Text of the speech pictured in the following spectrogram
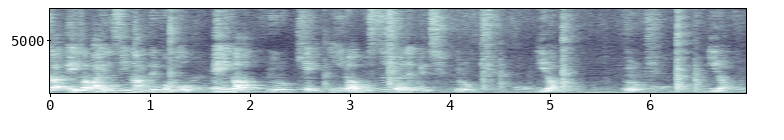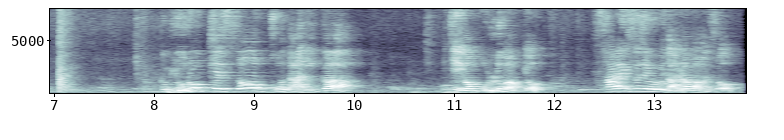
그러니까 A가 마이너스 2는 안 될 거고 A가 요렇게 2라고 쓰셔야 되겠지. 요렇게 2라고 요렇게 2라고 그럼 요렇게 써놓고 나니까 얘가 뭘로 바뀌어? 4x제곱이 날아가면서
